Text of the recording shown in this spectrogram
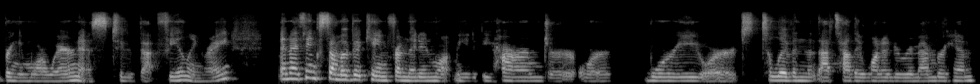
bringing more awareness to that feeling, right? And I think some of it came from they didn't want me to be harmed or, or worry or t- to live in that that's how they wanted to remember him.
